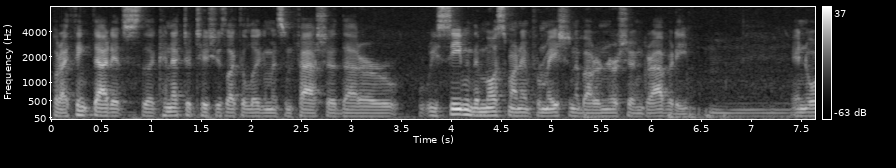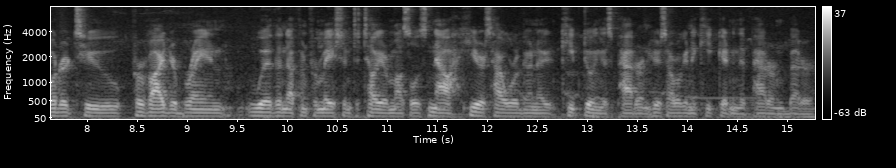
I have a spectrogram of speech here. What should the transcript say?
But I think that it's the connective tissues like the ligaments and fascia that are receiving the most amount of information about inertia and gravity mm-hmm. In order to provide your brain with enough information to tell your muscles, now here's how we're going to keep doing this pattern, here's how we're going to keep getting the pattern better,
